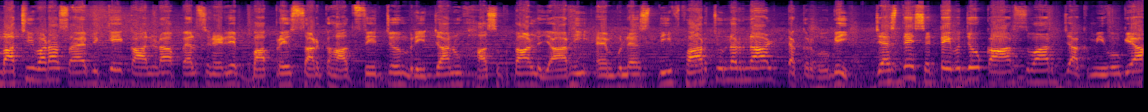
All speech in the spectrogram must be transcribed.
ਮਾਚੀਵਾੜਾ ਸਾਹਿਬ ਵਿਖੇ ਕਾਲੜਾ ਪੈਲਸ ਨੇੜੇ ਵਾਪਰੇ ਸੜਕ ਹਾਦਸੇ 'ਚ ਮਰੀਜ਼ਾਂ ਨੂੰ ਹਸਪਤਾਲ ਲਿਜਾ ਰਹੀ ਐਂਬੂਲੈਂਸ ਦੀ ਫਾਰਚੂਨਰ ਨਾਲ ਟੱਕਰ ਹੋ ਗਈ, ਜਿਸ ਦੇ ਸਿੱਟੇ ਵਜੋਂ ਕਾਰ ਸਵਾਰ ਜ਼ਖਮੀ ਹੋ ਗਿਆ।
